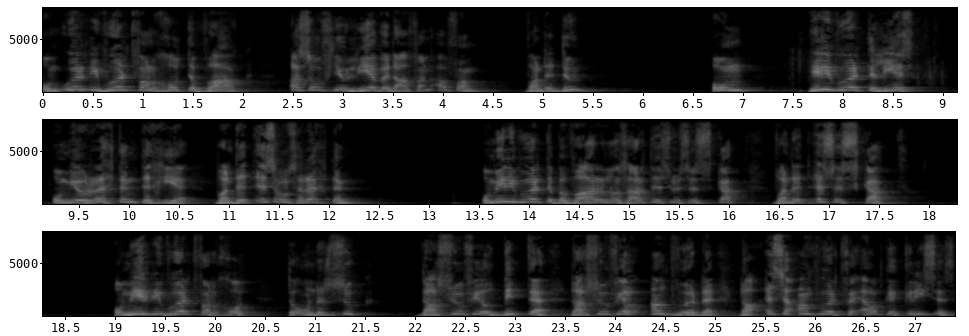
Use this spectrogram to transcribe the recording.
om oor die woord van God te waak asof jou lewe daarvan afhang want dit doen om hierdie woord te lees om jou rigting te gee want dit is ons rigting om hierdie woord te bewaar in ons harte soos 'n skat want dit is 'n skat om hierdie woord van God te ondersoek Daar's soveel diepte, daar's soveel antwoorde. Daar is 'n antwoord vir elke krisis.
